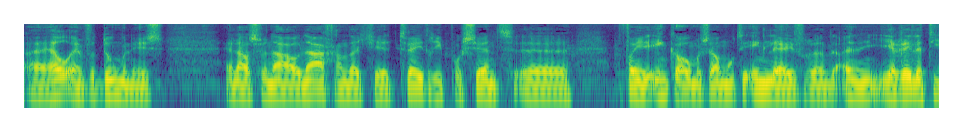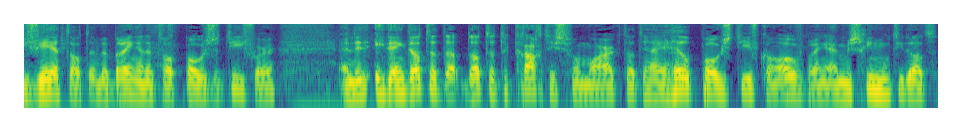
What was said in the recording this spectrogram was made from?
hel en verdoemenis. En als we nou nagaan dat je 2, 3 procent eh, van je inkomen zou moeten inleveren... en je relativeert dat en we brengen het wat positiever... en dit- ik denk dat het, dat, het de kracht is van Mark... dat hij heel positief kan overbrengen. En misschien moet hij dat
